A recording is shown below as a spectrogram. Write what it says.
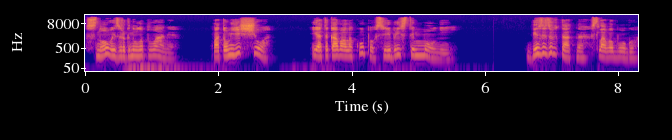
Снова изрыгнула пламя. Потом еще. И атаковала купол серебристой молнией. Безрезультатно, слава богу.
